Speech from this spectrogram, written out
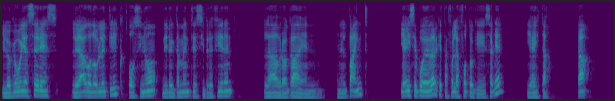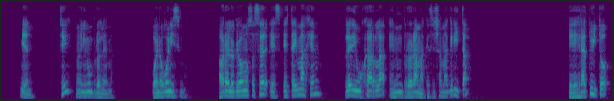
Y lo que voy a hacer es, le hago doble clic o si no, directamente, si prefieren, la abro acá en, el Paint. Y ahí se puede ver que esta fue la foto que saqué. Y ahí está. Está bien. ¿Sí? No hay ningún problema. Bueno, buenísimo. Ahora lo que vamos a hacer es esta imagen redibujarla en un programa que se llama Grita. Que es gratuito.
